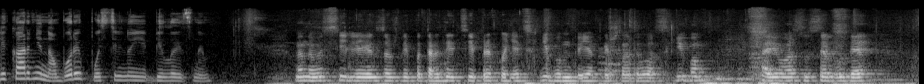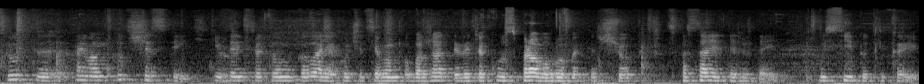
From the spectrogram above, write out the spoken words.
лікарні набори постільної білизни. На новосілля, як завжди, по традиції приходять з хлібом, то я прийшла до вас з хлібом. Хай у вас усе буде тут, е, хай вам тут щастить. І в День Святого Миколая хочеться вам побажати. Ви таку справу робите, що спасаєте людей. Усі тут лікарі.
